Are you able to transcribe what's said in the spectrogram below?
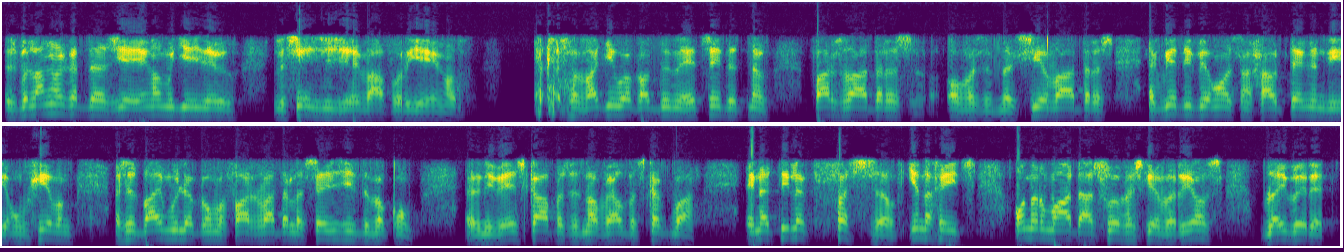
is belangrik dat as jy hengel moet jy jou lisensie hê waarvoor jy hengel. Wat jy ook al doen, het sê dit nou varswater is of as dit nou seewater is. Ek weet nie by ons in Gauteng en die omgewing is dit baie moeilik om 'n varswater lisensie te bekom. In die Weskaap is dit nog wel beskikbaar. En natuurlik vis of enigiets ondermaat daar's voorgeskrewe reëls bly by dit.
